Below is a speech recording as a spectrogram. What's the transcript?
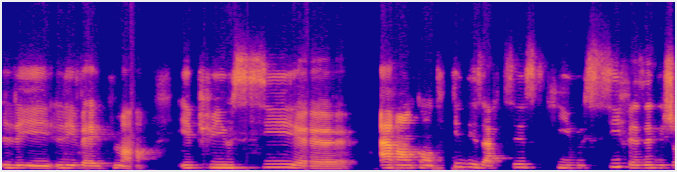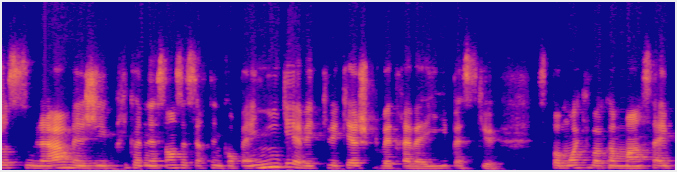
les, vêtements. Et puis aussi, euh, à rencontrer des artistes qui aussi faisaient des choses similaires, ben, j'ai pris connaissance de certaines compagnies avec lesquelles je pouvais travailler parce que c'est pas moi qui va commencer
